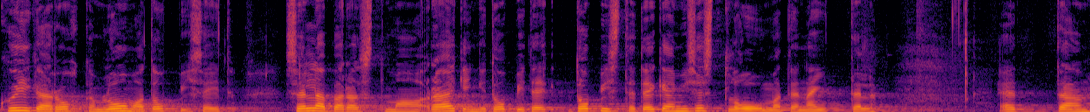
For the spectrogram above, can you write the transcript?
kõige rohkem loomatopiseid, sellepärast ma räägingi topi te-, topiste tegemisest loomade näitel. et äh,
